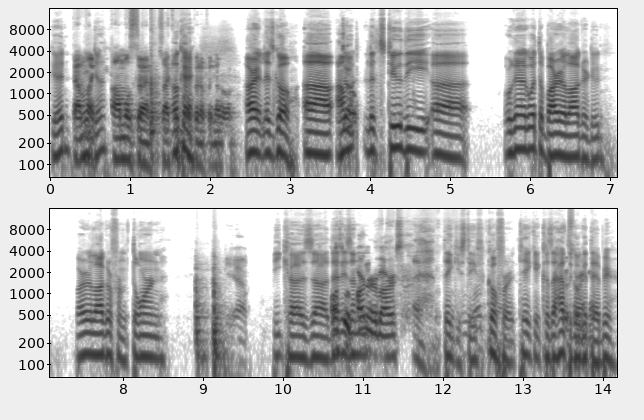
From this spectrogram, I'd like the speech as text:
Good? I'm You like done? almost done, so I can Okay. open up another one. All right, let's go. Uh I'm, So- let's do the uh we're going to go with the Barrio Lager, dude. Barrio Lager from Thorn, Yeah. Because uh, that Also is a an- partner of ours. Uh, thank you, Steve. Go for it. Take it because I have Go to go get that beer.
